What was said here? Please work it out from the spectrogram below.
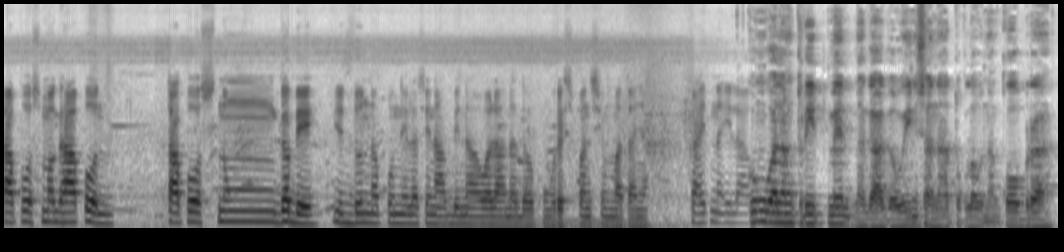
tapos maghapon. Tapos nung gabi, yun doon na po nila sinabi na wala na daw pong response yung mata niya. Kahit na ilaw. Kung walang treatment na gagawin sa natuklaw ng cobra,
